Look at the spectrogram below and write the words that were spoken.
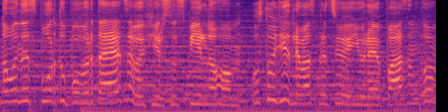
Новини спорту повертаються в ефір Суспільного. У студії для вас працює Юлія Пазенко.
